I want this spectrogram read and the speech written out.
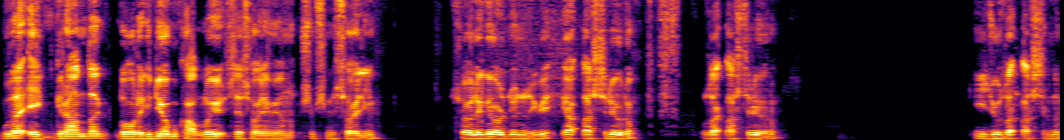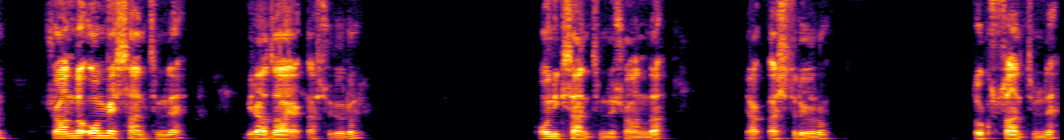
Bu da ekranda doğru gidiyor. Bu kabloyu size söylemeyi unutmuşum. Şimdi söyleyeyim. Şöyle gördüğünüz gibi yaklaştırıyorum. Uzaklaştırıyorum. İyice uzaklaştırdım. Şu anda 15 santimde. Biraz daha yaklaştırıyorum. 12 santimde şu anda. Yaklaştırıyorum. 9 santimde.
